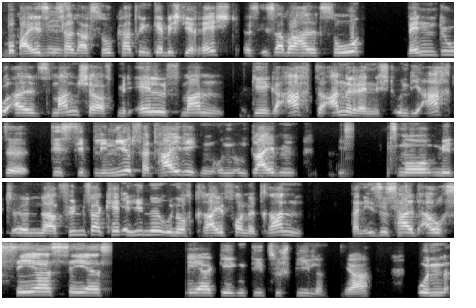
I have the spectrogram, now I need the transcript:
Wobei es ist halt auch so, Katrin, gebe ich dir recht. Es ist aber halt so, wenn du als Mannschaft mit elf Mann gegen Achte anrennst und die Achte diszipliniert verteidigen und, und bleiben jetzt mal mit äh, einer Fünferkette hinne und noch drei vorne dran, dann ist es halt auch sehr, sehr, sehr gegen die zu spielen. Ja. Und äh,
